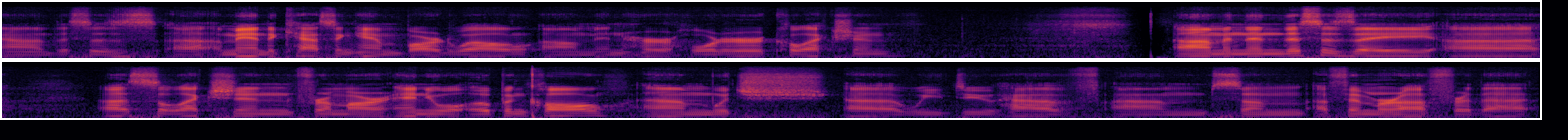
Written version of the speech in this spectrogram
Uh, this is uh, Amanda Cassingham Bardwell um, in her Hoarder collection. Um, and then this is a, uh, a, selection from our annual open call, um, which uh, we do have um, some ephemera for that.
